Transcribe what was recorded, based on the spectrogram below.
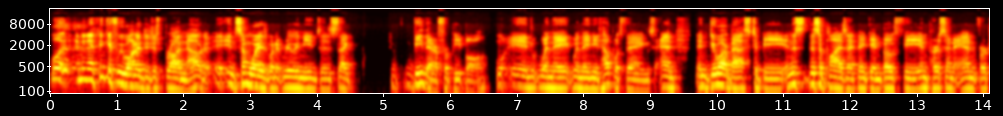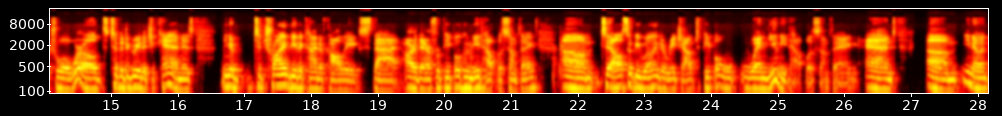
Well, I mean, I think if we wanted to just broaden out, in some ways, what it really means is like be there for people in when they when they need help with things and and do our best to be and this this applies i think in both the in-person and virtual worlds to the degree that you can is you know to try and be the kind of colleagues that are there for people who need help with something um, to also be willing to reach out to people when you need help with something. And um, you know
